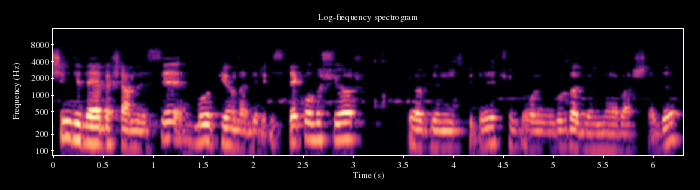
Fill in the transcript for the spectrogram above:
Şimdi D5 hamlesi bu piyona bir istek oluşuyor. Gördüğünüz gibi çünkü oyun burada dönmeye başladı.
